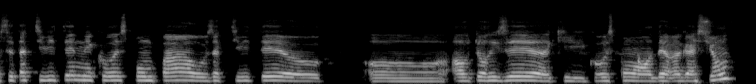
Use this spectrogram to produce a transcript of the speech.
cette activité ne correspond pas aux activités autorisé euh, qui correspond en dérogation.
